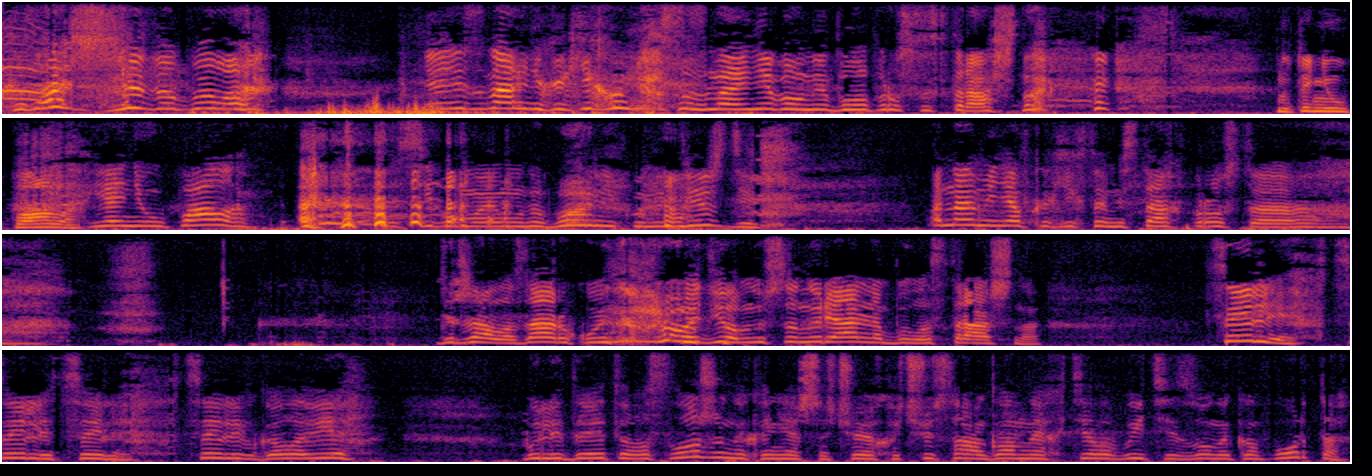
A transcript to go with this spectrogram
Сказать, что это было... Я не знаю, никаких у меня сознаний не было, мне было просто страшно. Ну ты не упала. Я не упала. Спасибо моему напарнику Надежде. Она меня в каких-то местах просто держала за руку и проводила, потому что ну реально было страшно. Цели, цели, цели, цели в голове были до этого сложены, конечно, что я хочу. Самое главное, я хотела выйти из зоны комфорта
